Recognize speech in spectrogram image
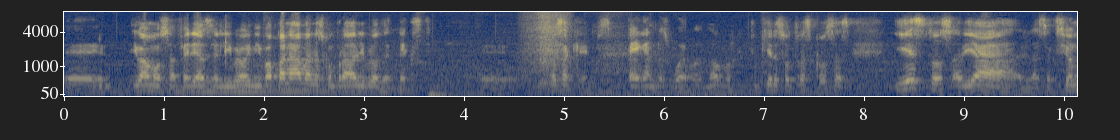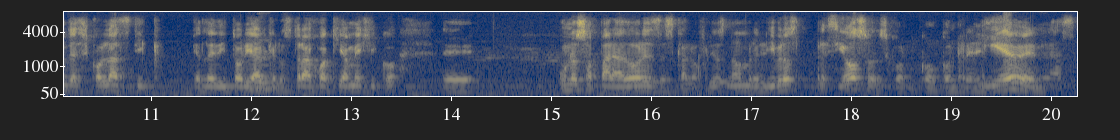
eh, íbamos a ferias de libro y mi papá nada más nos compraba libros de texto. Eh, cosa que pues, pegan los huevos, ¿no? Porque tú quieres otras cosas. Y estos había en la sección de Scholastic, que es la editorial que los trajo aquí a México, eh, unos aparadores de escalofríos, no hombre, libros preciosos, con, con- con relieve en las,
